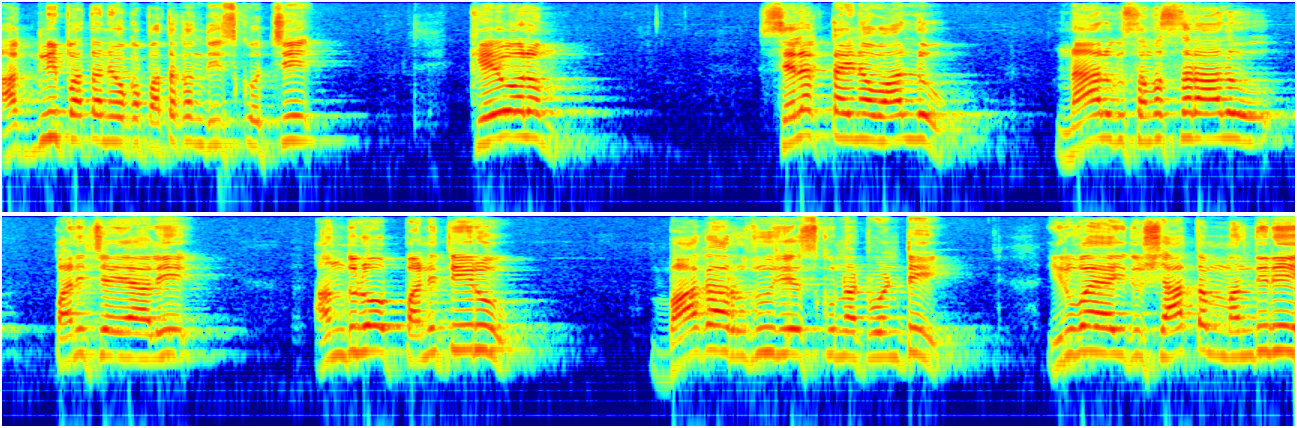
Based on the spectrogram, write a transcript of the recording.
అగ్నిపథ్ అనే ఒక పథకం తీసుకొచ్చి కేవలం సెలెక్ట్ అయిన వాళ్ళు నాలుగు సంవత్సరాలు పనిచేయాలి అందులో పనితీరు బాగా రుజువు చేసుకున్నటువంటి ఇరవై ఐదు శాతం మందిని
